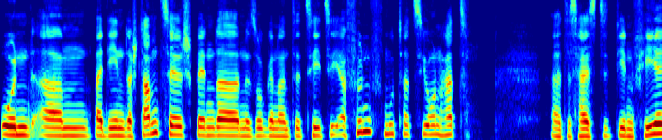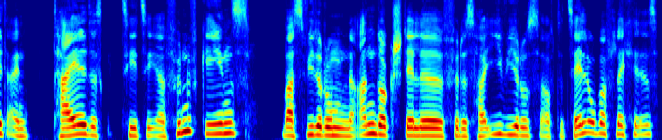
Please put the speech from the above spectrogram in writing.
und ähm, bei denen der Stammzellspender eine sogenannte CCR5-Mutation hat. Äh, das heißt, denen fehlt ein Teil des CCR5-Gens was wiederum eine Andockstelle für das HI-Virus auf der Zelloberfläche ist.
